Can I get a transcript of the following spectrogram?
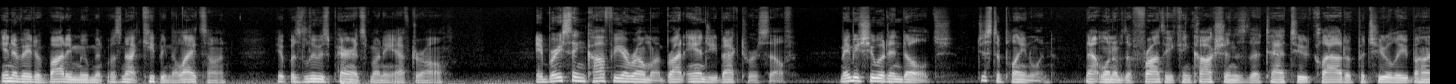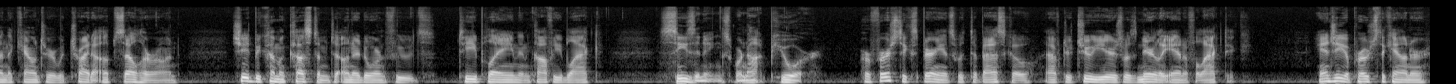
Innovative body movement was not keeping the lights on. It was Lou's parents' money, after all. A bracing coffee aroma brought Angie back to herself. Maybe she would indulge. Just a plain one. Not one of the frothy concoctions the tattooed cloud of patchouli behind the counter would try to upsell her on. She had become accustomed to unadorned foods tea plain and coffee black, seasonings were not pure. Her first experience with Tabasco after two years was nearly anaphylactic. Angie approached the counter,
